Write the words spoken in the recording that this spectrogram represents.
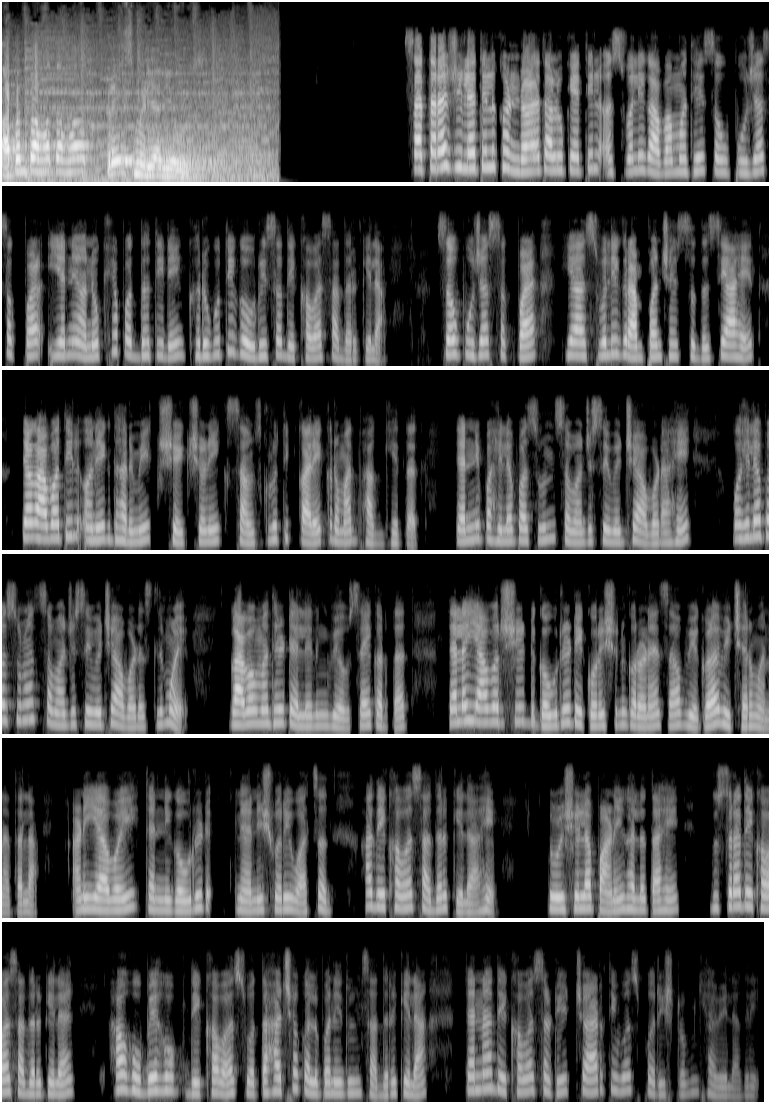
आपण पाहत आहात प्रेस मीडिया न्यूज. सातारा जिल्ह्यातील खंडाळा तालुक्यातील अस्वली गावामध्ये सौ पूजा सकपाळ यांनी अनोख्या पद्धतीने घरगुती गौरीचा देखावा सादर केला. सौ पूजा सकपाळ या अस्वली ग्रामपंचायत सदस्य आहेत. त्या गावातील अनेक धार्मिक शैक्षणिक सांस्कृतिक कार्यक्रमात भाग घेतात. त्यांनी पहिल्यापासून समाजसेवेची आवड आहे. पहिल्यापासूनच समाजसेवेची आवड असल्यामुळे गावामध्ये टेलरिंग व्यवसाय करतात. त्याला यावर्षी गौरी डेकोरेशन करण्याचा वेगळा विचार मनात आला आणि यावेळी त्यांनी गौरी ज्ञानेश्वरी वाचत हा देखावा सादर केला आहे. तुळशीला पाणी घालत आहे. दुसरा देखावा सादर केलाय. हा हुबेहूब देखावा स्वतःच्या कल्पनेतून सादर केला. त्यांना देखावासाठी चार दिवस परिश्रम घ्यावे लागले.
